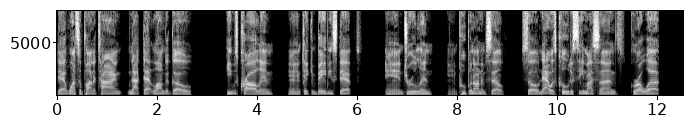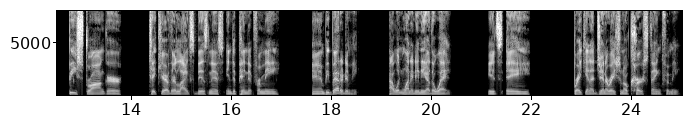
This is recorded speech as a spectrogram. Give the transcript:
that once upon a time, not that long ago, he was crawling and taking baby steps and drooling and pooping on himself. So now it's cool to see my sons grow up, be stronger, take care of their life's business, independent from me, and be better than me. I wouldn't want it any other way. It's a breaking a generational curse thing for me.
